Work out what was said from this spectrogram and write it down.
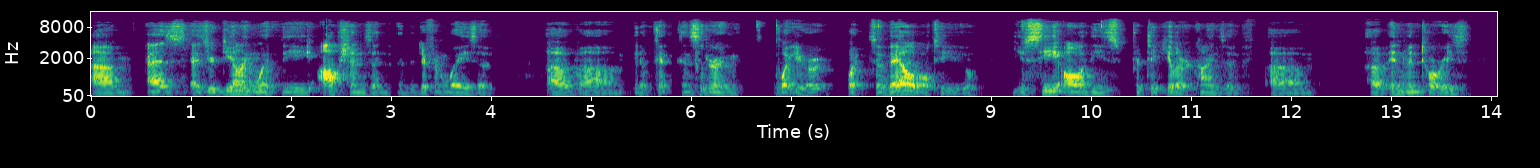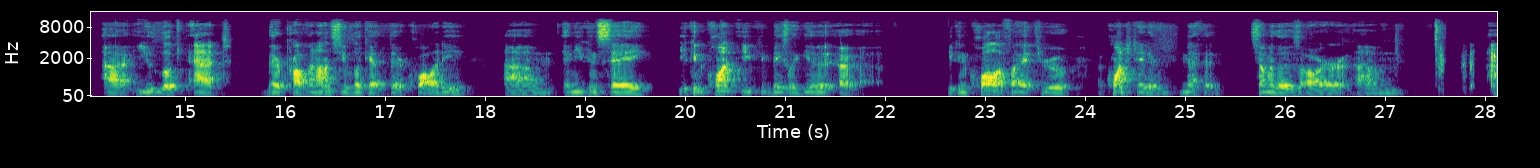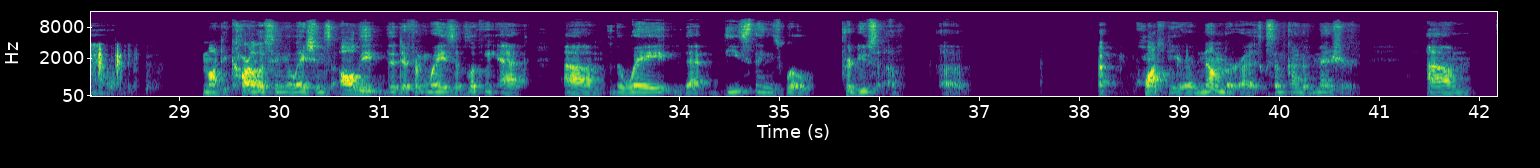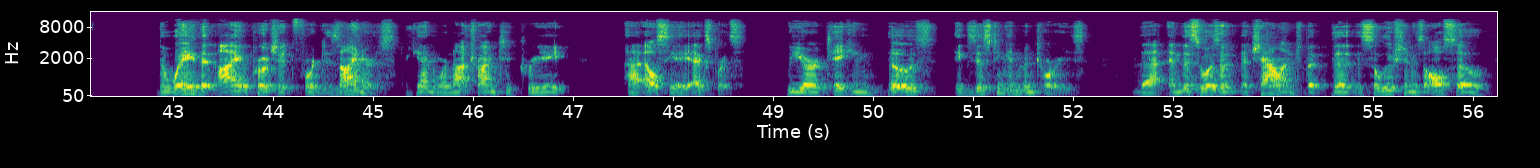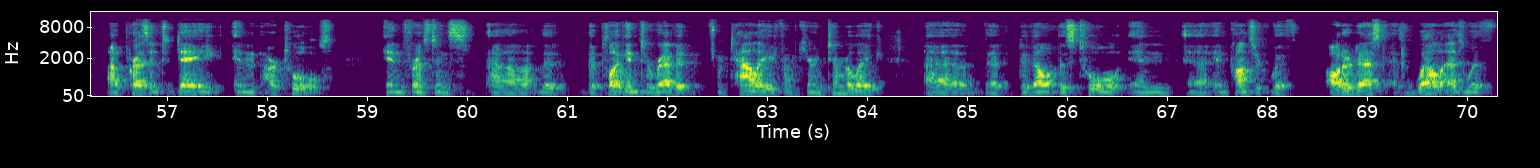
Um, as as you're dealing with the options and, and the different ways of of um, you know considering what you're what's available to you, you see all of these particular kinds of, um, of inventories. Uh, you look at their provenance, you look at their quality, um, and you can say, you can quant, you can basically give it a, you can qualify it through a quantitative method. Some of those are um, Monte Carlo simulations, all the, the different ways of looking at um, the way that these things will produce a, a quantity or a number, uh, some kind of measure. Um, the way that I approach it for designers, again, we're not trying to create uh, LCA experts. We are taking those existing inventories that, and this was a, a challenge, but the, the solution is also uh, present today in our tools. In, for instance, uh, the, the plug-in to Revit from Tally, from Kieran Timberlake, uh, that developed this tool in, uh, in concert with Autodesk, as well as with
